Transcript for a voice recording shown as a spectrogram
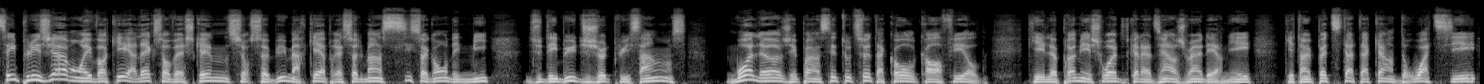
tu sais, plusieurs ont évoqué Alex Ovechkin sur ce but marqué après seulement six secondes et demie du début du jeu de puissance. Moi, là, j'ai pensé tout de suite à Cole Caulfield, qui est le premier choix du Canadien en juin dernier, qui est un petit attaquant droitier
